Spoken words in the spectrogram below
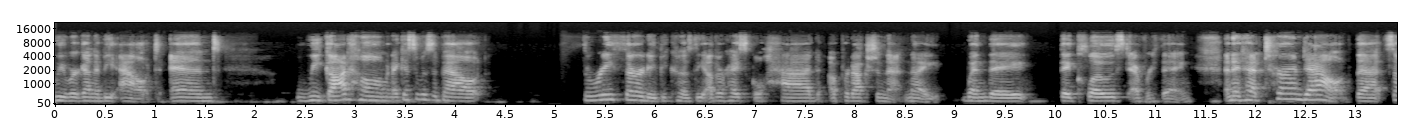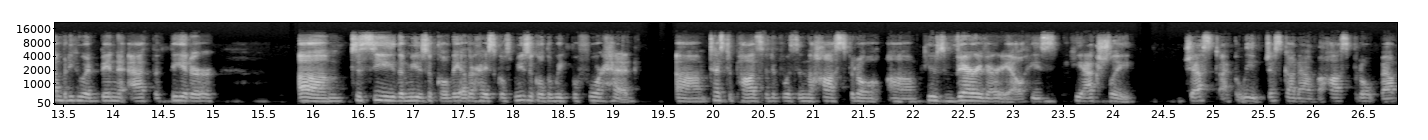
we were going to be out. And we got home, and I guess it was about 3.30 because the other high school had a production that night when they they closed everything. And it had turned out that somebody who had been at the theater um, to see the musical the other high school's musical the week before had um, tested positive was in the hospital. Um, he was very very ill. He's he actually just i believe just got out of the hospital about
